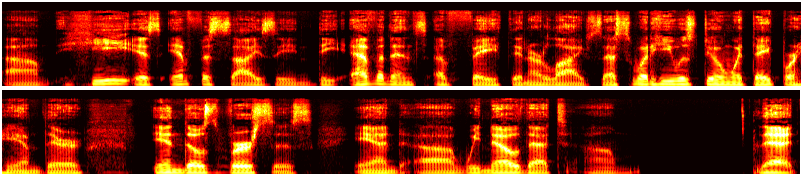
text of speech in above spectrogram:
um, he is emphasizing the evidence of faith in our lives. That's what he was doing with Abraham there in those verses. And uh, we know that um, that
